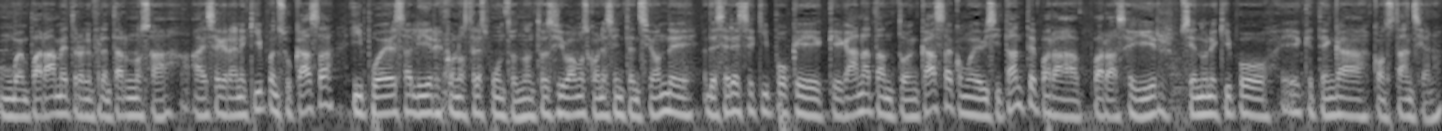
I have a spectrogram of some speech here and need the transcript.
un buen parámetro el enfrentarnos a, a ese gran equipo en su casa y poder salir con los tres puntos, ¿no? Entonces íbamos con esa intención de, de ser ese equipo que, que, gana tanto en casa como de visitante para, para seguir siendo un equipo eh, que tenga constancia, ¿no?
